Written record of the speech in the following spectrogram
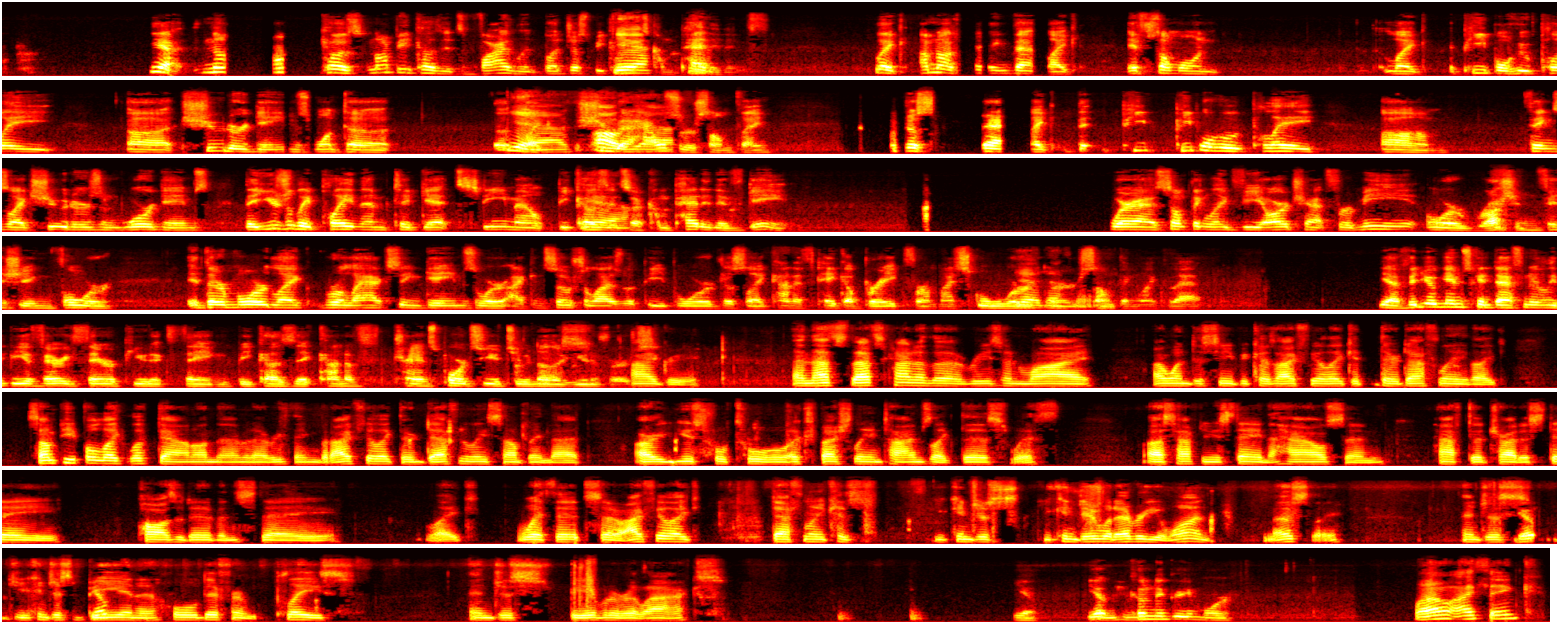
Yeah, not, not because not because it's violent, but just because Yeah, it's competitive. Like I'm not saying that like if someone like people who play uh shooter games want to uh, Yeah. like shoot Oh, a yeah. house or something. I'm just that like the, pe- people who play um things like shooters and war games, they usually play them to get steam out because Yeah. it's a competitive game. Whereas something like VR chat for me or Russian fishing for they're more like relaxing games where I can socialize with people or just like kind of take a break from my Yeah, schoolwork or something like that. Yeah, video games can definitely be a very therapeutic thing because it kind of transports you to another Yes, universe. I agree, and that's that's kind of the reason why I wanted to see because I feel like it, they're definitely like some people like look down on them and everything, but I feel like they're definitely something that are a useful tool, especially in times like this with us having to stay in the house and have to try to stay positive and stay like with it. So I feel like definitely because you can just you can do whatever you want mostly and just Yep. you can just be in a whole different place and just be able to relax. Yep, Mhm. couldn't agree more. Well, I think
